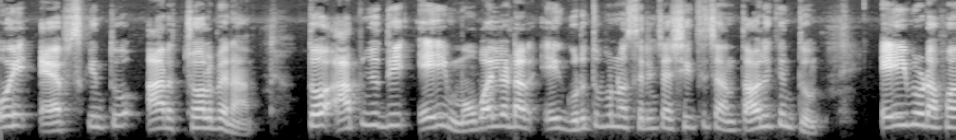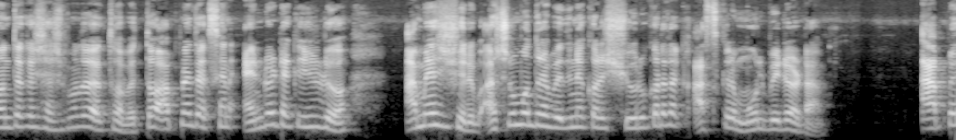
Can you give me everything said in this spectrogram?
ওই অ্যাপস কিন্তু আর চলবে না। তো আপনি যদি এই মোবাইল ডাটার এই গুরুত্বপূর্ণ সেটিংসটা শিখতে চান, তাহলে কিন্তু এই ভিডিওটা ফোন থেকে শেষ পর্যন্ত দেখতে হবে। তো আপনি দেখছেন অ্যান্ড্রয়েড একটি ভিডিও আমি আছি শরীফ। আসল মধ্যে বেদিনে করে শুরু করা থাক আজকের মূল ভিডিওটা। আপনি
